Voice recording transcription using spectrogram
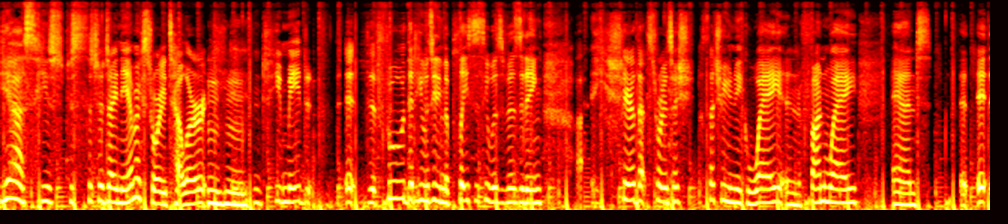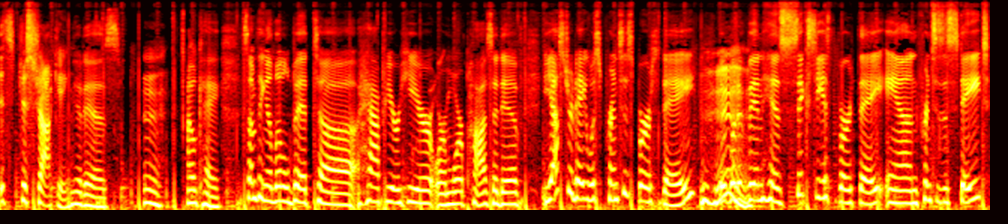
Yes, he's just such a dynamic storyteller. Mm-hmm. He, he made it, the food that he was eating, the places he was visiting. Uh, he shared that story in such, such a unique way, in a fun way, and it, it, it's just shocking. It is. Okay, something a little bit uh, happier here or more positive. Yesterday was Prince's birthday. It would have been his 60th birthday, and Prince's estate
